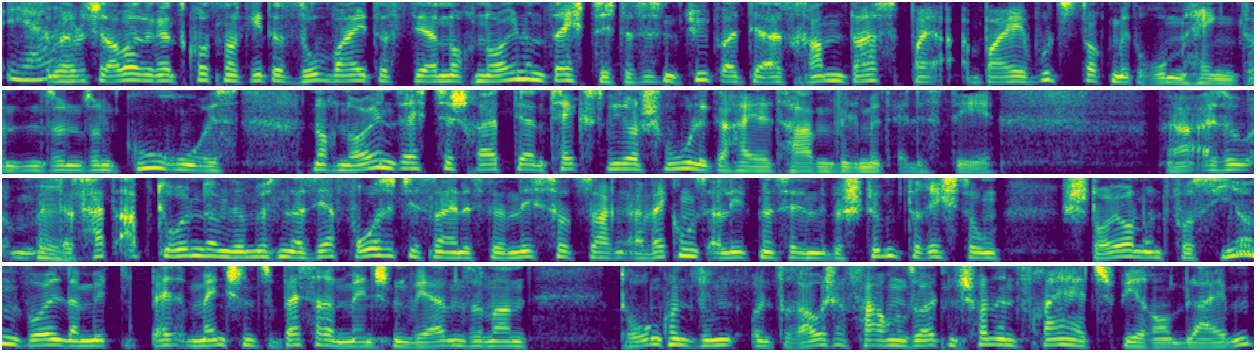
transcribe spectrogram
Ja. Aber ganz kurz noch geht das so weit, dass der noch 69, das ist ein Typ, der als Ram das bei, bei Woodstock mit rumhängt und so, so ein Guru ist, noch 69 schreibt der einen Text, wie der Schwule geheilt haben will mit LSD. Ja, also ähm, hm. das hat Abgründe und wir müssen da sehr vorsichtig sein, dass wir nicht sozusagen Erweckungserlebnisse in eine bestimmte Richtung steuern und forcieren wollen, damit Menschen zu besseren Menschen werden, sondern Drogenkonsum und Rauscherfahrungen sollten schon ein Freiheitsspielraum bleiben.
